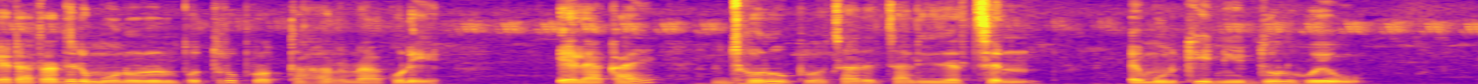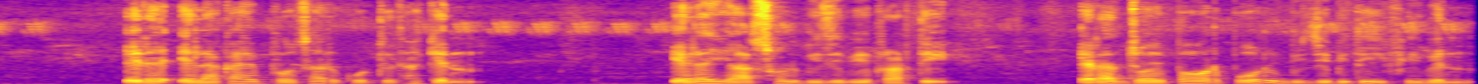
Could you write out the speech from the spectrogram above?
এরা তাদের মনোনয়নপত্র প্রত্যাহার না করে এলাকায় ঝড়ো প্রচার চালিয়ে যাচ্ছেন, এমনকি নির্দল হয়েও এরা এলাকায় প্রচার করতে থাকেন। এরাই আসল বিজেপি প্রার্থী। এরা জয় পাওয়ার পর বিজেপিতেই ফিরবেন।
